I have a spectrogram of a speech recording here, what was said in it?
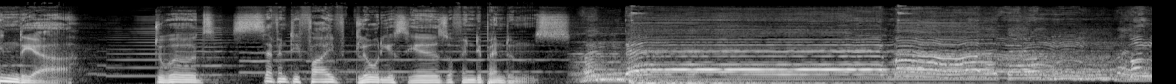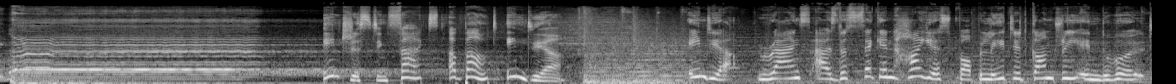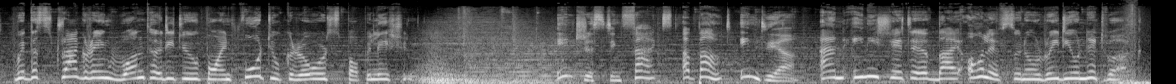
India towards 75 glorious years of independence. Interesting facts about India. India ranks as the second highest populated country in the world with a staggering 132.42 crores population. Interesting facts about India. An initiative by Olive Suno Radio Network.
